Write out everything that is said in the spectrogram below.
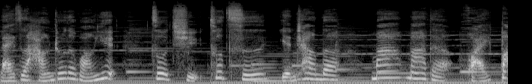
来自杭州的王悦作曲、作词、演唱的《妈妈的怀抱》。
